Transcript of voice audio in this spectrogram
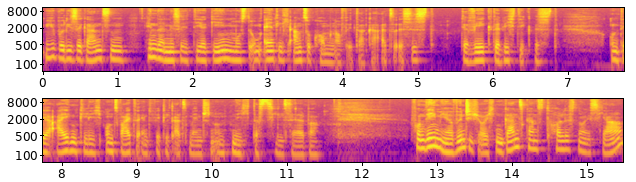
über diese ganzen Hindernisse, die er gehen musste, um endlich anzukommen auf Ithaka. Also es ist der Weg, der wichtig ist und der eigentlich uns weiterentwickelt als Menschen und nicht das Ziel selber. Von dem her wünsche ich euch ein ganz, ganz tolles neues Jahr,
